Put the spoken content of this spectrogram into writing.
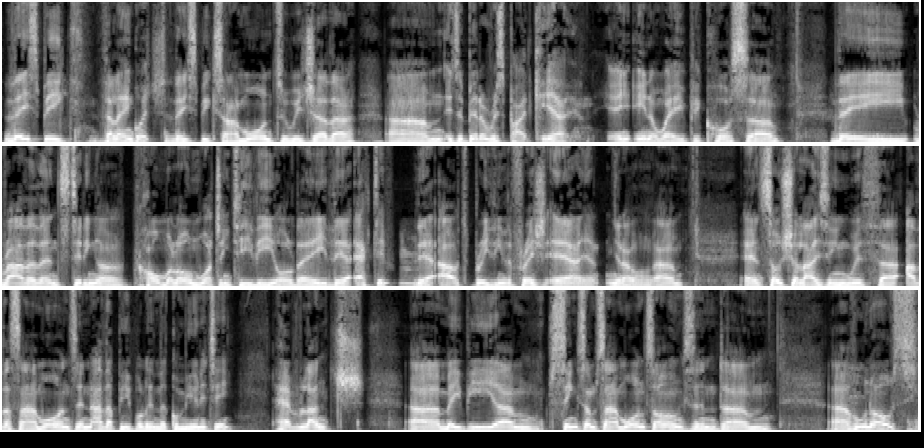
they speak the language. They speak Samoan to each other. Um, it's a bit of respite care in a way because uh, they rather than sitting at home alone watching TV all day, they're active. Mm. They're out breathing the fresh air, you know, um, and socializing with uh, other Samoans and other people in the community. Have lunch, uh, maybe um, sing some Samoan songs, and um, uh, who knows?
